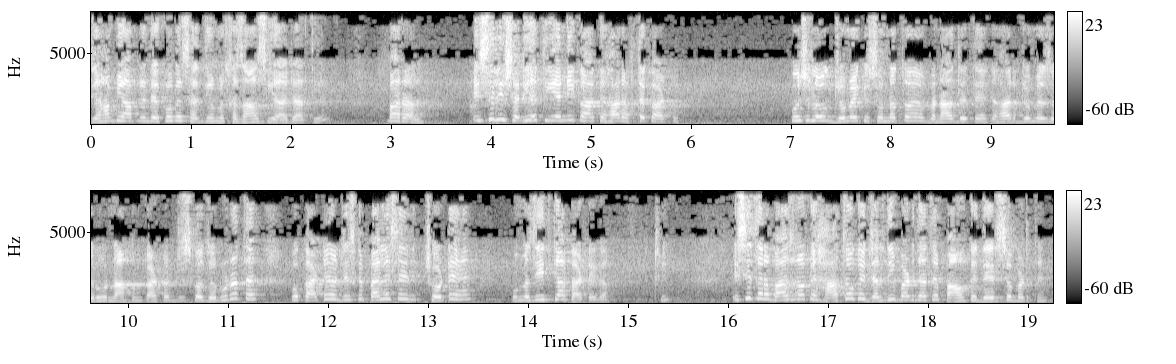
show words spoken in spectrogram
جہاں بھی آپ نے دیکھو کہ سردیوں میں خزاں سی آ جاتی ہے۔ بہرحال، اسی لیے شریعت یہ نہیں کہا کہ ہر ہفتے کاٹو۔ کچھ لوگ جمعے کی سنتوں میں بنا دیتے ہیں کہ ہر جمعے ضرور ناخن کاٹو، جس کو ضرورت ہے وہ کاٹے اور جس کے پہلے سے چھوٹے ہیں، وہ مزید کیا کاٹے گا؟ ٹھیک۔ اسی طرح بعض لوگ کے ہاتھوں کے جلدی بڑھ جاتے ہیں، پاؤں کے دیر سے بڑھتے ہیں۔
